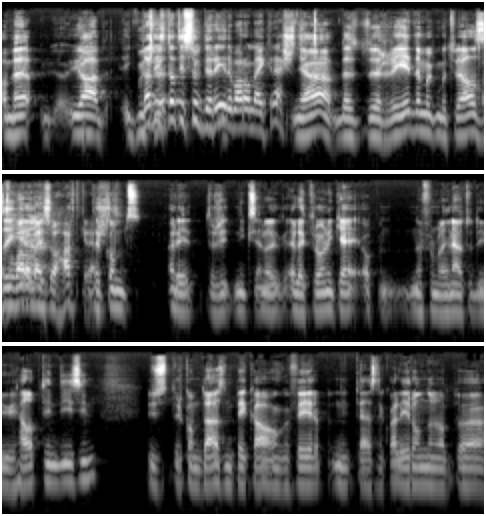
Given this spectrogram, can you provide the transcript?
Omdat, ja, ik moet dat, is, dat is ook de reden waarom hij crasht. Ja, dat is de reden, maar ik moet wel zeggen... waarom hij zo hard crasht. Er, komt, allee, er zit niks aan elektronica op een Formule 1 auto die u helpt in die zin. Dus er komt 1000 pk ongeveer op, tijdens een quali-ronde op, uh,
